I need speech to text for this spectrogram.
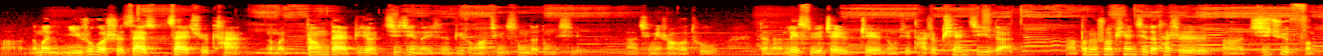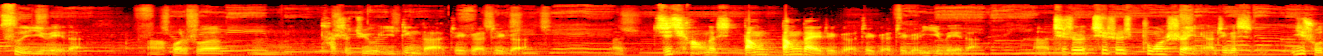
啊，那么你如果是再再去看，那么当代比较激进的一些，比如说王劲松的东西，啊，《清明上河图》等等，类似于这这些东西，它是偏激的，啊，不能说偏激的，它是呃极具讽刺意味的，啊，或者说嗯，它是具有一定的这个这个。呃，极强的当当代这个这个这个意味的，呃，其实其实不光摄影啊，这个艺术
